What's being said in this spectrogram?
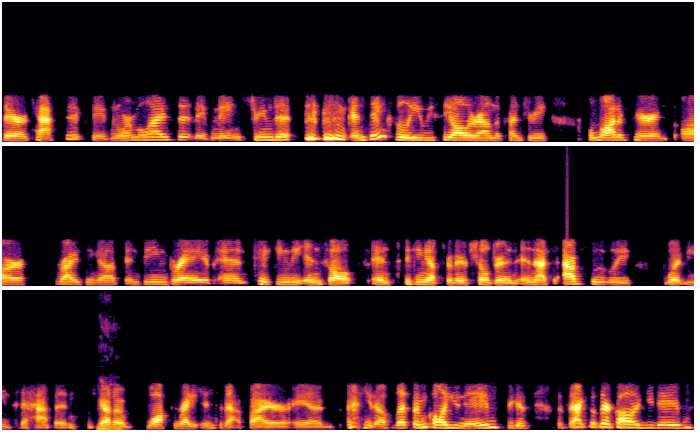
their tactic. They've normalized it. They've mainstreamed it, and thankfully, we see all around the country a lot of parents are rising up and being brave and taking the insults and sticking up for their children, and that's absolutely what needs to happen. You got to walk right into that fire and, you know, let them call you names because the fact that they're calling you names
